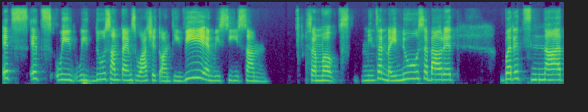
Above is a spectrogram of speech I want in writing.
it's, it's, we, we do sometimes watch it on TV and we see some, some of, minsan may news about it, but it's not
